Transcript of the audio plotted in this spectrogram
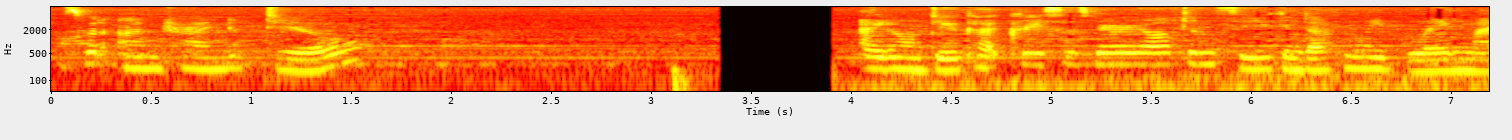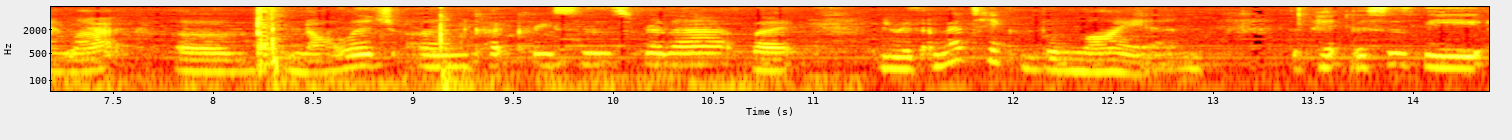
that's what I'm trying to do. I don't do cut creases very often, so you can definitely blame my lack of knowledge on cut creases for that. But anyways, I'm going to take the Lion. The, this is the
